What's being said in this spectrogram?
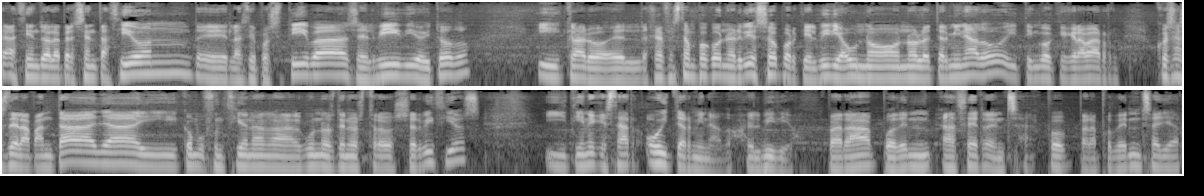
haciendo la presentación de las diapositivas, el vídeo y todo. Y claro, el jefe está un poco nervioso porque el vídeo aún no, no lo he terminado y tengo que grabar cosas de la pantalla y cómo funcionan algunos de nuestros servicios. Y tiene que estar hoy terminado el vídeo para poder hacer para poder ensayar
